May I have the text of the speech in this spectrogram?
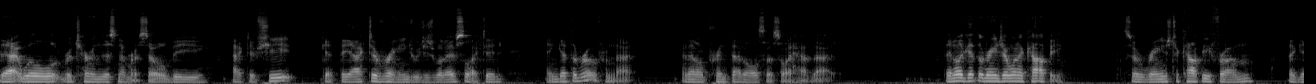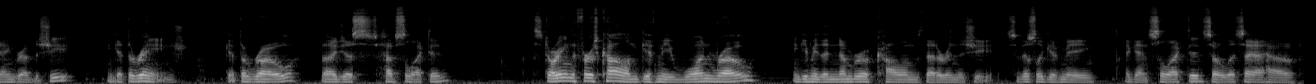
that will return this number. So it will be active sheet, get the active range, which is what I've selected, and get the row from that. And then I'll print that also so I have that. Then I'll get the range I want to copy. So range to copy from, again, grab the sheet and get the range. Get the row that I just have selected. Starting in the first column, give me one row and give me the number of columns that are in the sheet. So this will give me, again, selected. So let's say I have,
